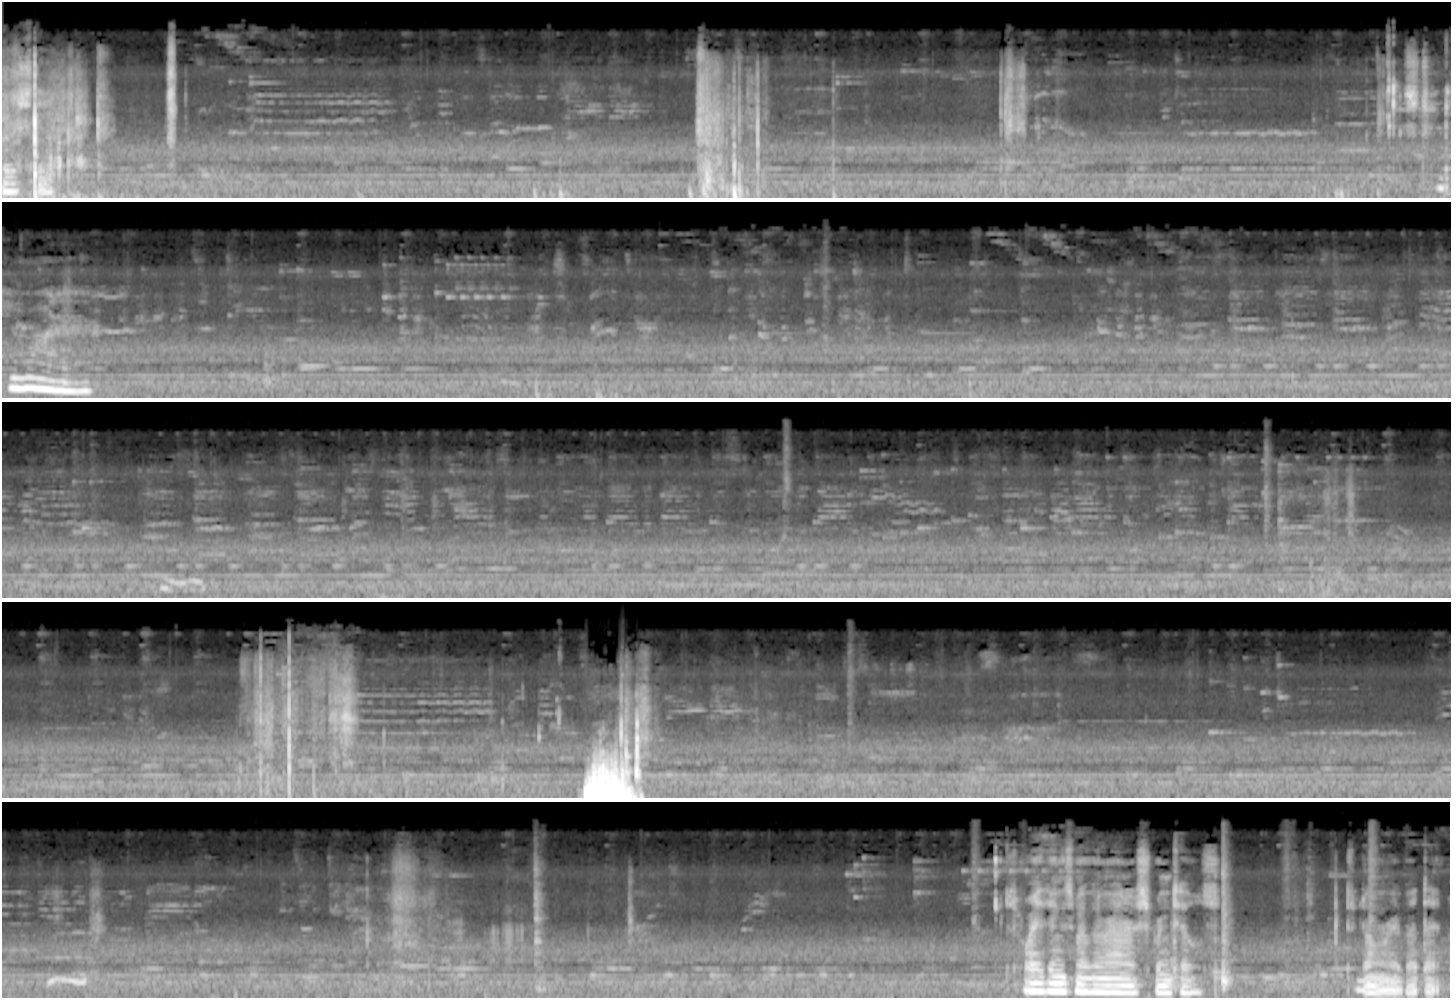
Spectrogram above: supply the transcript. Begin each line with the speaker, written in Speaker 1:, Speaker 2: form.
Speaker 1: thirsty. Just drinking water. Why things moving around are springtails. So don't worry about that.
